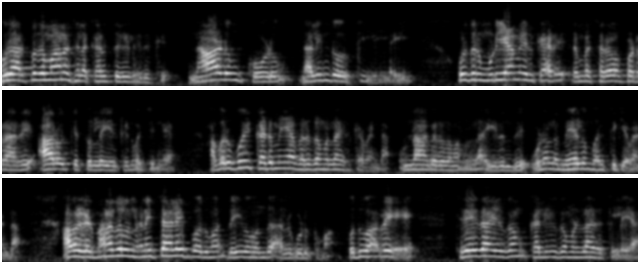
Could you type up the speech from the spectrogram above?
ஒரு அற்புதமான சில கருத்துகள் இருக்குது நாளும் கோளும் நலிந்தோர்க்கு இல்லை. ஒருத்தர் முடியாமல் இருக்காரு ரொம்ப சிரமப்படுறாரு ஆரோக்கிய தொல்லை இருக்குன்னு வச்சுங்க. அவர் போய் கடுமையாக விரதமெல்லாம் இருக்க வேண்டாம். உண்ணாவிரதமெல்லாம் இருந்து உடலை மேலும் வருத்திக்க வேண்டாம். அவர்கள் மனதில் நினைத்தாலே போதுமா? தெய்வம் வந்து அருள் கொடுக்குமா? பொதுவாகவே திரேதாயுகம் கலியுகமெல்லாம் இருக்கு இல்லையா?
